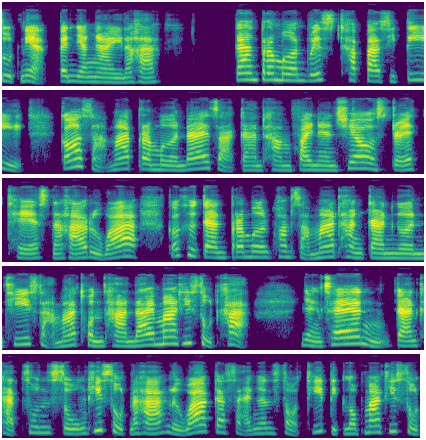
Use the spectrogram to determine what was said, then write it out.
สุดๆเนี่ยเป็นยังไงนะคะ การประเมิน risk capacity ก็สามารถประเมินได้จากการทำ financial stress test นะคะ หรือว่าก็คือการประเมินความสามารถทางการเงินที่สามารถทนทานได้มากที่สุดค่ะ อย่างเช่น การขาดทุนสูงที่สุดนะคะ หรือว่ากระแสเงินสดที่ติดลบมากที่สุด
